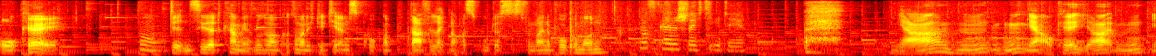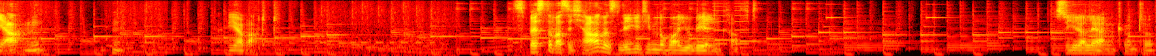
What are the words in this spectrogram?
Okay. Hm. Didn't see that coming. Jetzt muss man mal kurz mal durch die TMs gucken, ob da vielleicht noch was Gutes ist für meine Pokémon. Das ist keine schlechte Idee. Ja, hm, hm, ja, okay, ja, hm, ja. Hm. Wie erwartet. Das Beste, was ich habe, ist legitim nochmal Juwelenkraft. Was jeder lernen könnte.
